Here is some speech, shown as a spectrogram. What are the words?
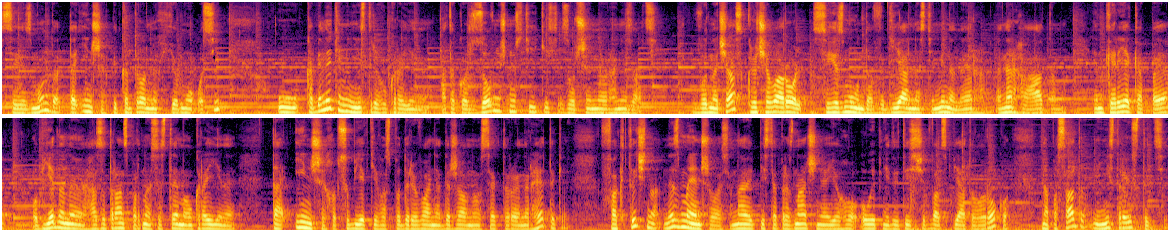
Сигізмунда та інших підконтрольних йому осіб у Кабінеті міністрів України, а також зовнішню стійкість злочинної організації. Водночас ключова роль Сигізмунда в діяльності Міненерго, Енергоатому, НКРЄКП, Об'єднаної газотранспортної системи України та інших суб'єктів господарювання державного сектору енергетики фактично не зменшилася навіть після призначення його у липні 2025 року на посаду міністра юстиції.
